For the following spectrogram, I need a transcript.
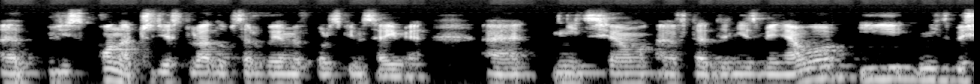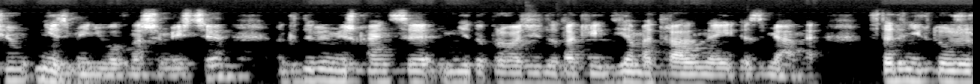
e, blisko ponad 30 lat obserwujemy w polskim Sejmie. E, nic się wtedy nie zmieniało i nic by się nie zmieniło w naszym mieście, gdyby mieszkańcy nie doprowadzili do takiej diametralnej zmiany. Wtedy niektórzy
